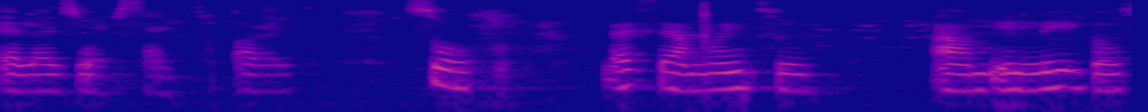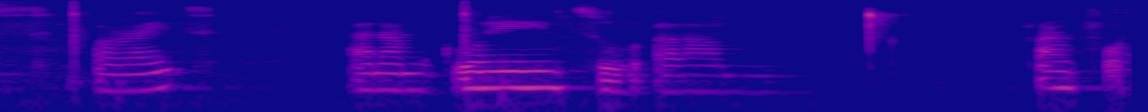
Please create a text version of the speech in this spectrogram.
airline's website. All right. So let's say I'm going to um in Lagos. All right, and I'm going to um Frankfurt.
